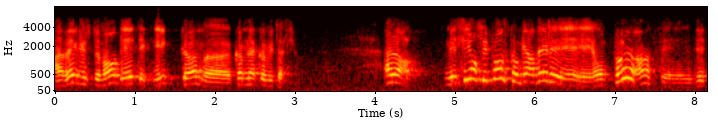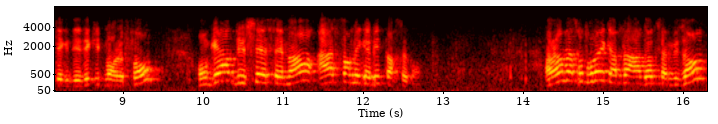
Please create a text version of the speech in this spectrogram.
avec justement des techniques comme, euh, comme la commutation. Alors, mais si on suppose qu'on gardait les... On peut, hein, des, équipements le font, on garde du CSMA à 100 mégabits par seconde. Alors là, on va se retrouver avec un paradoxe amusant,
